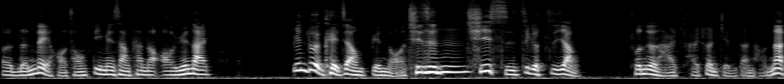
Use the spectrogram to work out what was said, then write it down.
呃，人类哈从地面上看到哦，原来编队可以这样编的哦。其实七十这个字样说真的还还算简单哈。那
